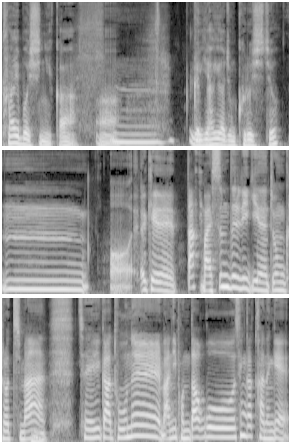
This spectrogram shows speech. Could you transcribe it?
프라이버시니까 어, 얘기하기가 좀 그러시죠? 음, 어, 이렇게 딱 말씀드리기는 좀 그렇지만, 저희가 돈을 많이 번다고 생각하는 게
